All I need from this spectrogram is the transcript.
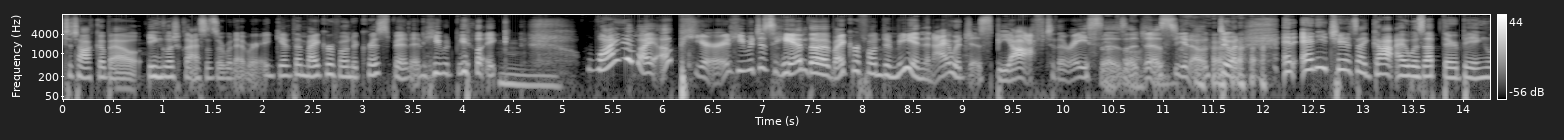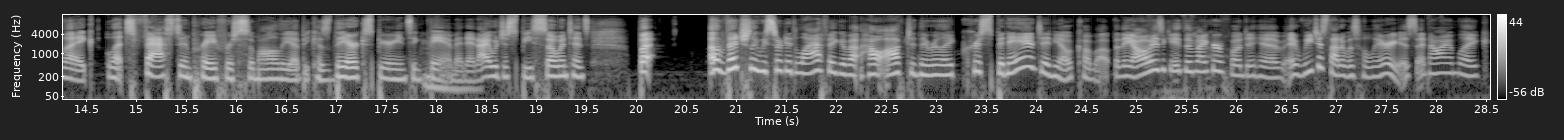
to talk about English classes or whatever and give the microphone to Crispin and he would be like, mm. why am I up here? And he would just hand the microphone to me, and then I would just be off to the races and just, you know, do it. and any chance I got, I was up there being like, let's fast and pray for Somalia because they're experiencing famine. Mm. And I would just be so intense. But eventually we started laughing about how often they were like Crispin and Danielle come up and they always gave the microphone to him and we just thought it was hilarious and now I'm like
